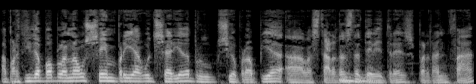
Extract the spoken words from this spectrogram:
a partir de Poble Nou, sempre hi ha hagut sèrie de producció pròpia a les tardes de TV3, per tant, fa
